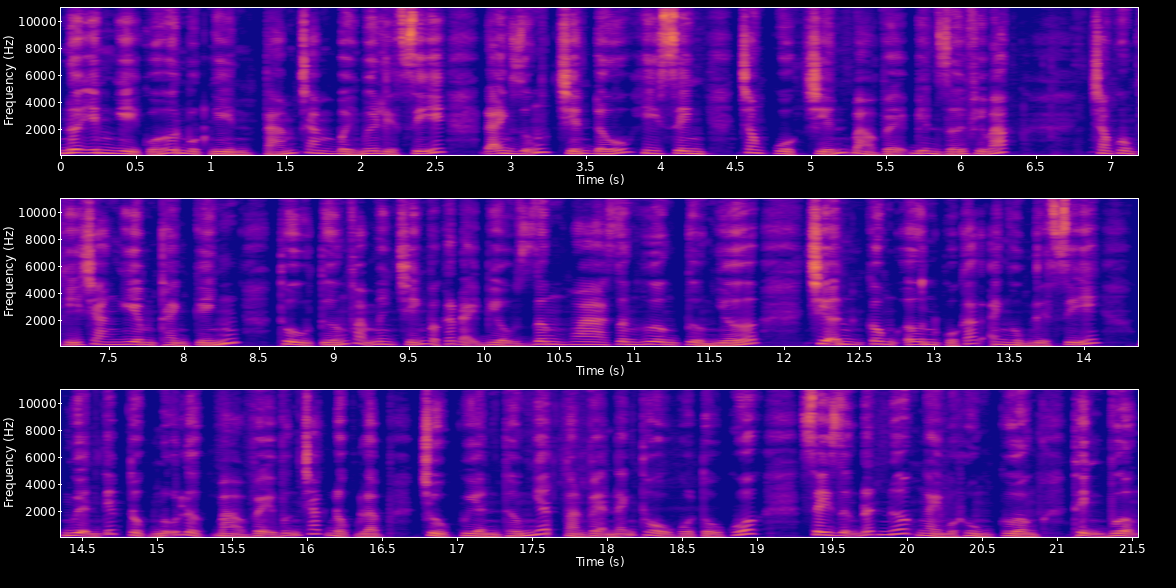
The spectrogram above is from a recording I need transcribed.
nơi yên nghỉ của hơn 1.870 liệt sĩ đã anh dũng chiến đấu hy sinh trong cuộc chiến bảo vệ biên giới phía Bắc. Trong không khí trang nghiêm thành kính, Thủ tướng Phạm Minh Chính và các đại biểu dâng hoa dâng hương tưởng nhớ, tri ân công ơn của các anh hùng liệt sĩ, nguyện tiếp tục nỗ lực bảo vệ vững chắc độc lập, chủ quyền thống nhất toàn vẹn lãnh thổ của Tổ quốc, xây dựng đất nước ngày một hùng cường, thịnh vượng,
